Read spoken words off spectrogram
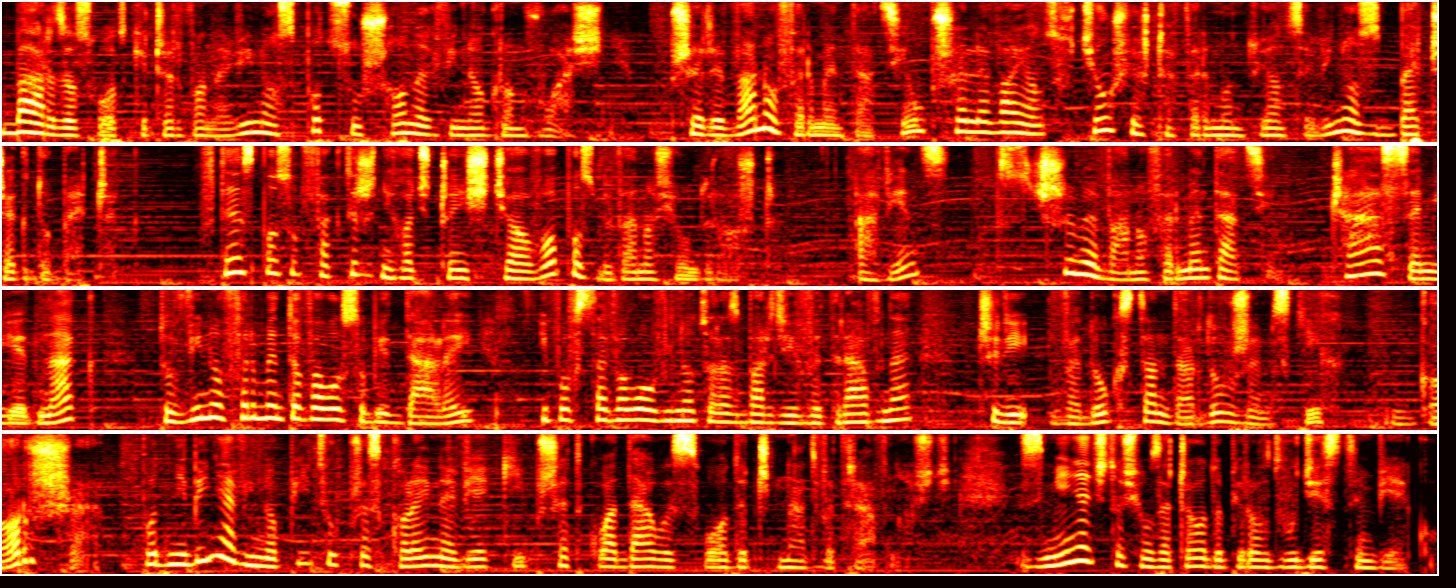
Bardzo słodkie czerwone wino z podsuszonych winogron właśnie. Przerywano fermentację, przelewając wciąż jeszcze fermentujące wino z beczek do beczek. W ten sposób faktycznie, choć częściowo, pozbywano się drożdży, a więc wstrzymywano fermentację. Czasem jednak to wino fermentowało sobie dalej i powstawało wino coraz bardziej wytrawne, czyli według standardów rzymskich gorsze. Podniebienia winopijców przez kolejne wieki przedkładały słodycz nad wytrawność. Zmieniać to się zaczęło dopiero w XX wieku.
